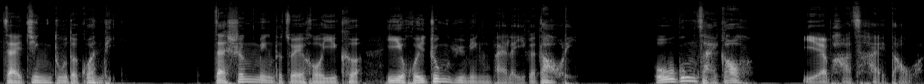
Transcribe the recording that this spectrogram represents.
在京都的官邸。在生命的最后一刻，义辉终于明白了一个道理。武功再高，也怕菜刀啊！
